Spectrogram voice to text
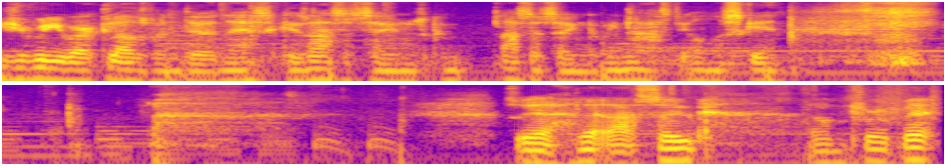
You should really wear gloves when doing this because acetone acetone can be nasty on the skin. So yeah, let that soak um, for a bit.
